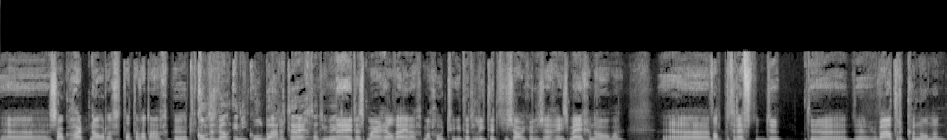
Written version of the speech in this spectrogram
Uh, is ook hard nodig dat er wat aan gebeurt. Komt het wel in die koelbaden terecht, dat u weet? Nee, dat is maar heel weinig. Maar goed, ieder litertje zou je kunnen zeggen is meegenomen. wat betreft de, de, de waterkanonnen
